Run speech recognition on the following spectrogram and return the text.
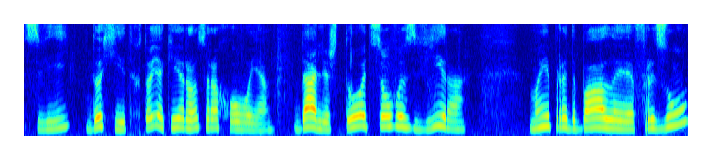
свій дохід, хто який розраховує. Далі ж до цього звіра ми придбали фрезу.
